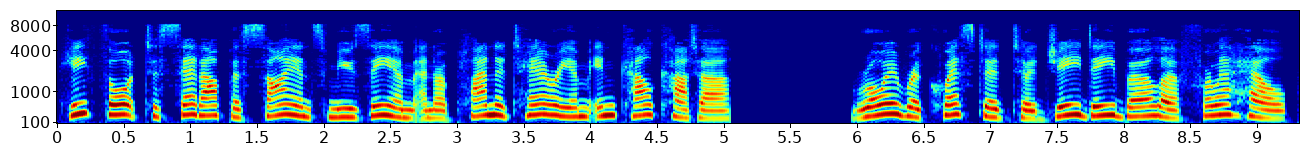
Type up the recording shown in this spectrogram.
He thought to set up a science museum and a planetarium in Calcutta. Roy requested to G. D. Birla for a help.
